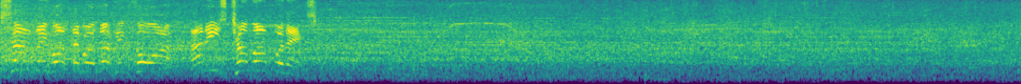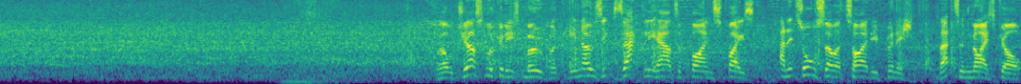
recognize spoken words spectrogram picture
Exactly what they were looking for, and he's come up with it. Well, just look at his movement. He knows exactly how to find space, and it's also a tidy finish. That's a nice goal.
